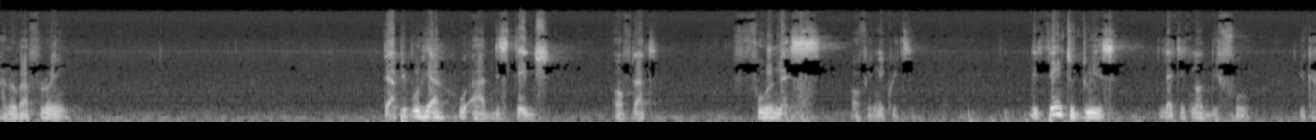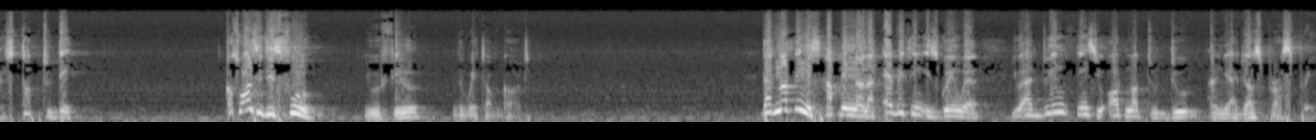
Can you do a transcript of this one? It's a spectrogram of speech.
and overflowing. There are people here who are at the stage of that fullness of iniquity. The thing to do is let it not be full. You can stop today. Because once it is full, you will feel the weight of God. That nothing is happening now, that everything is going well. You are doing things you ought not to do, and you are just prospering.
